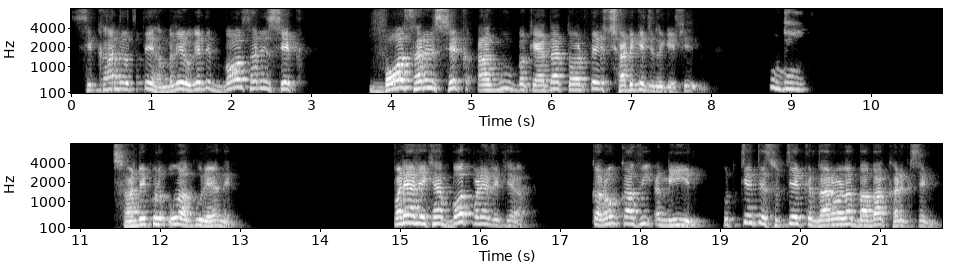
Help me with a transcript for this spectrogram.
ਸਿੱਖਾਂ ਦੇ ਉੱਤੇ ਹਮਲੇ ਹੋ ਗਏ ਤੇ ਬਹੁਤ ਸਾਰੇ ਸਿੱਖ ਬਹੁਤ ਸਾਰੇ ਸਿੱਖ ਆਗੂ ਬਕਾਇਦਾ ਤੌਰ ਤੇ ਛੱਡ ਕੇ ਚਲੇ ਗਏ ਸੀ। ਜੀ। ਸਾਡੇ ਕੋਲ ਉਹ ਆਗੂ ਰਹੇ ਨੇ। ਪੜਿਆ ਲਿਖਿਆ ਬਹੁਤ ਪੜਿਆ ਲਿਖਿਆ ਘਰੋਂ ਕਾਫੀ ਅਮੀਰ ਉੱਚੇ ਤੇ ਸੁੱਚੇ ਕਿਰਦਾਰ ਵਾਲਾ ਬਾਬਾ ਖੜਕ ਸਿੰਘ।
